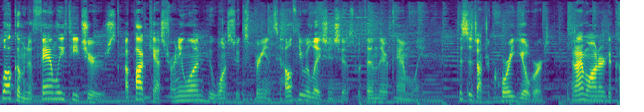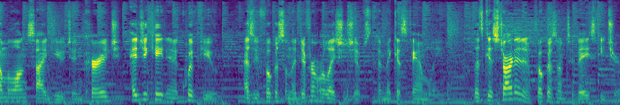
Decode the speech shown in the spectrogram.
Welcome to Family Features, a podcast for anyone who wants to experience healthy relationships within their family. This is Dr. Corey Gilbert, and I'm honored to come alongside you to encourage, educate, and equip you as we focus on the different relationships that make us family. Let's get started and focus on today's feature.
